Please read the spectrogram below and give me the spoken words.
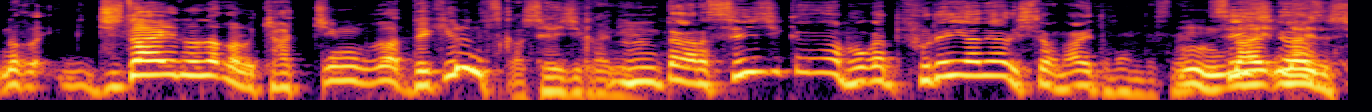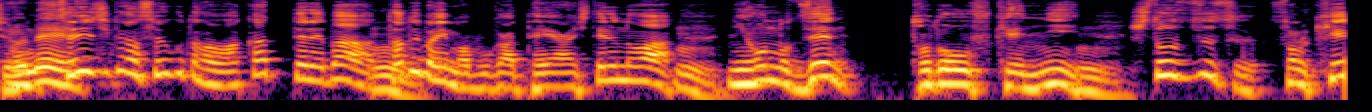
なんか時代の中のキャッチングができるんですか政治家に、うん、だから政治家が僕はプレイヤーである必要はないと思うんです。ね。うん政治家がないないですよね。うん政治家がそういうことが分かってれば、例えば今僕が提案しているのは、日本の全都道府県に一つずつその経営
